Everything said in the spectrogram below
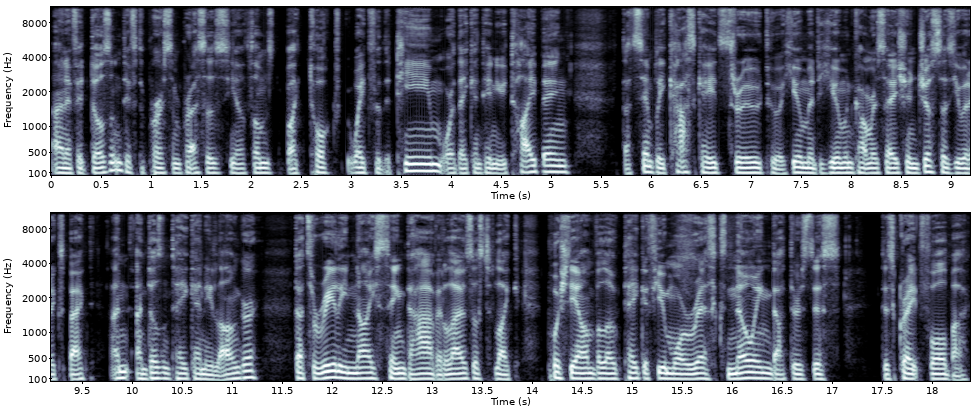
And if it doesn't, if the person presses, you know, thumbs like talk, wait for the team, or they continue typing, that simply cascades through to a human to human conversation, just as you would expect, and, and doesn't take any longer that's a really nice thing to have. It allows us to like push the envelope, take a few more risks, knowing that there's this this great fallback.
